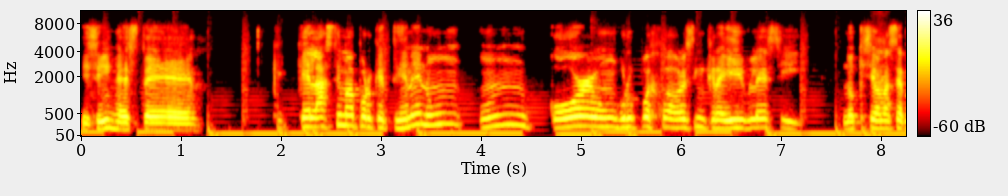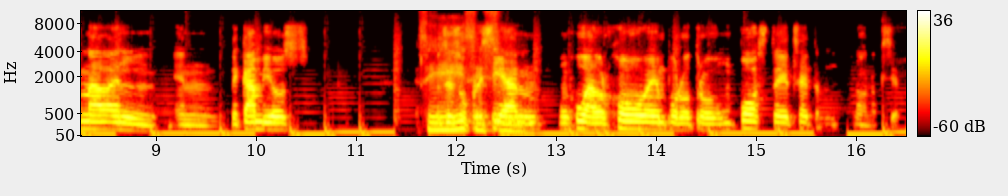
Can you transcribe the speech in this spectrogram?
Y sí, este. Qué, lástima porque tienen un, un, core, un grupo de jugadores increíbles y no quisieron hacer nada en, de cambios. Sí, Entonces ofrecían un jugador joven por otro, un poste, etc. No, no quisieron.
